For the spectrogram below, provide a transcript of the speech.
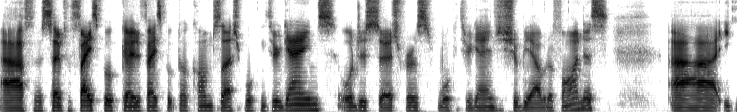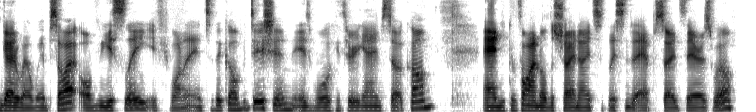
Uh, so for Facebook, go to facebook.com slash walking through games or just search for us, walking through games. You should be able to find us. Uh, you can go to our website, obviously, if you want to enter the competition, is walkingthroughgames.com. And you can find all the show notes and listen to episodes there as well.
